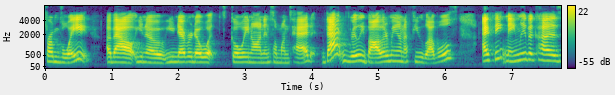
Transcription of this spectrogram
from Voight about you know you never know what's going on in someone's head. That really bothered me on a few levels. I think mainly because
